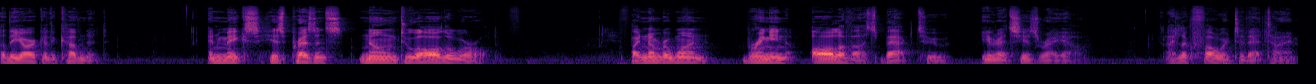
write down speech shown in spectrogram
of the Ark of the Covenant and makes his presence known to all the world. By number one, bringing all of us back to Eretz Yisrael. I look forward to that time.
